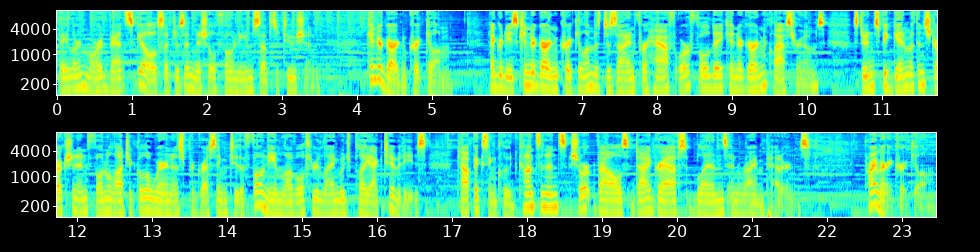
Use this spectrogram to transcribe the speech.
they learn more advanced skills such as initial phoneme substitution. Kindergarten curriculum. Heggerty's kindergarten curriculum is designed for half or full day kindergarten classrooms. Students begin with instruction in phonological awareness, progressing to the phoneme level through language play activities. Topics include consonants, short vowels, digraphs, blends, and rhyme patterns. Primary curriculum.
